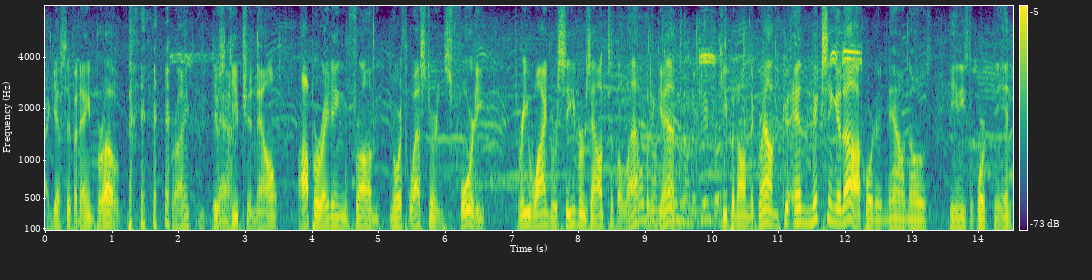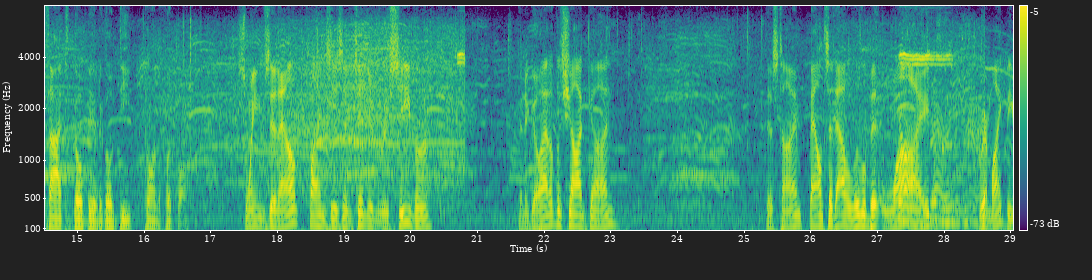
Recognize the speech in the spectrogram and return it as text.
I guess if it ain't broke, right? Just Yeah. keeps you now operating from Northwestern's 40. Three wide receivers out to the left, but again, keep it on the ground and mixing it up. Porter now knows he needs to work the inside to go be able to go deep throwing the football. Swings it out, finds his intended receiver. Going to go out of the shotgun. This time, bounce it out a little bit wide. Griffin might be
